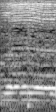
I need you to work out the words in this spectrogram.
away.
